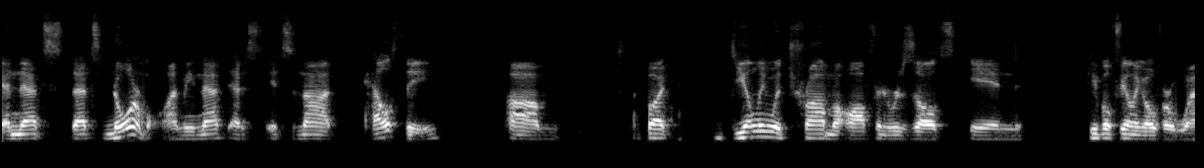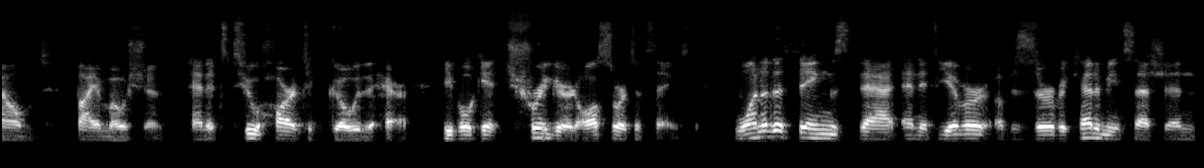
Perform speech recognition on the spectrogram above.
and that's that's normal. I mean, that that's, it's not healthy, um, but dealing with trauma often results in people feeling overwhelmed by emotion, and it's too hard to go there. People get triggered, all sorts of things. One of the things that, and if you ever observe a ketamine session,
